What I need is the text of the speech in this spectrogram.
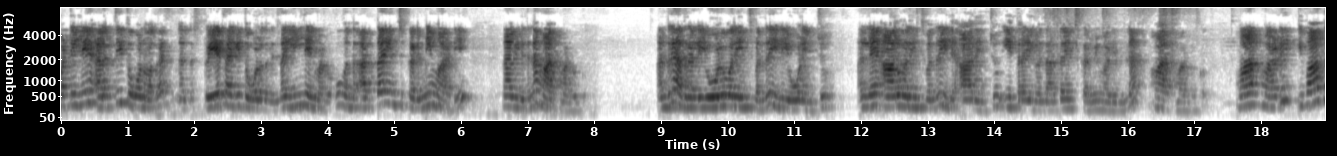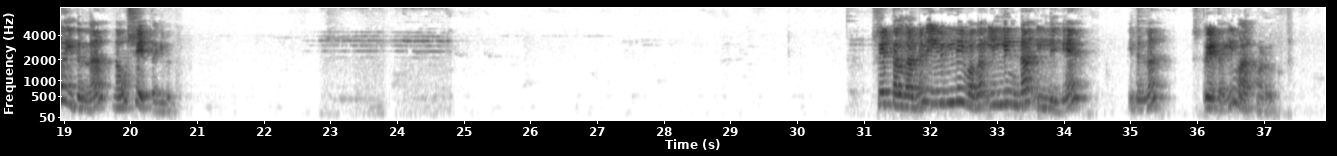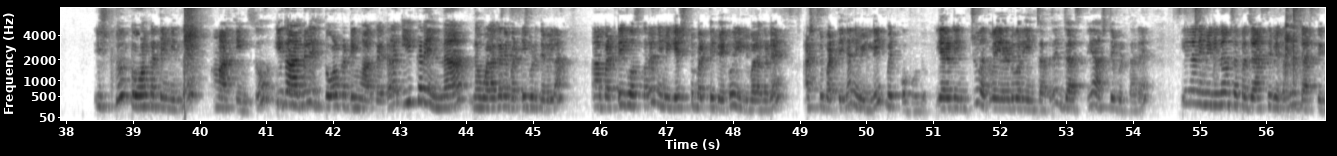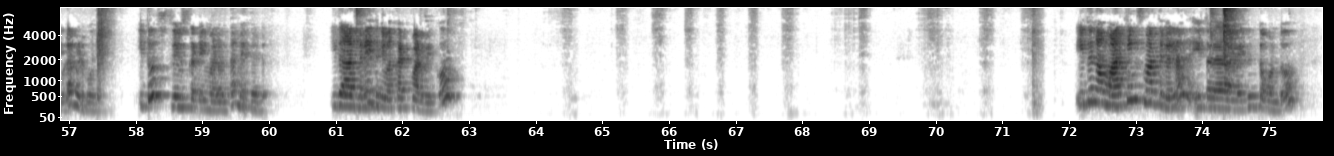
ಬಟ್ ಇಲ್ಲಿ ಅಳತಿ ತಗೊಳುವಾಗ ಸ್ಟ್ರೇಟ್ ಆಗಿ ತಗೊಳ್ಳೋದ್ರಿಂದ ಇಲ್ಲಿ ಏನ್ ಮಾಡ್ಬೇಕು? ಒಂದು ಅರ್ಧ ಇಂಚ್ ಕಡಿಮೆ ಮಾಡಿ ನಾವಿಲ್ಲಿ ಇದನ್ನ ಮಾರ್ಕ್ ಮಾಡ್ಬೇಕು. ಅಂದ್ರೆ ಅದರಲ್ಲಿ ಏಳೂವರೆ ಇಂಚ್ ಬಂದ್ರೆ ಇಲ್ಲಿ ಏಳು ಇಂಚು ಅಲ್ಲೇ ಆರೂವರೆ ಇಂಚ್ ಬಂದ್ರೆ ಇಲ್ಲಿ ಆರು ಇಂಚು ಈ ತರ ಇಲ್ಲಿ ಒಂದು ಅರ್ಧ ಇಂಚ್ ಕಡಿಮೆ ಮಾಡಿ ಇದನ್ನ ಮಾರ್ಕ್ ಮಾಡ್ಬೇಕು. ಮಾರ್ಕ್ ಮಾಡಿ ಇವಾಗ ಇದನ್ನ ನಾವು ಶೇಪ್ ತೆಗಿಬೇಕು. ಶೇಪ್ ತೆಗೆದಾದ್ಮೇಲೆ ಇಲ್ಲಿ ಇವಾಗ ಇಲ್ಲಿಂದ ಇಲ್ಲಿಗೆ ಇದನ್ನ ಸ್ಟ್ರೇಟ್ ಆಗಿ ಮಾರ್ಕ್ ಮಾಡಬೇಕು. ಇಷ್ಟು ತೋಳ್ ಕಟಿಂಗ್ ಇಂದ ಮಾರ್ಕಿಂಗ್ಸ್ ಇದಾದ್ಮೇಲೆ ಇದು ತೋಳ್ ಕಟಿಂಗ್ ಮಾರ್ಕ್ ಆಯ್ತಲ್ಲ ಈ ಕಡೆಯಿಂದ ನಾವು ಒಳಗಡೆ ಬಟ್ಟಿ ಬಿಡ್ತೇವಲ್ಲ, ಆ ಬಟ್ಟಿಗೋಸ್ಕರ ನಿಮಗೆ ಎಷ್ಟು ಬಟ್ಟಿ ಬೇಕೋ ಇಲ್ಲಿ ಒಳಗಡೆ ಅಷ್ಟು ಬಟ್ಟಿನ ನೀವು ಇಲ್ಲಿ ಬಿಟ್ಕೋಬಹುದು ಎರಡು ಇಂಚು ಅಥವಾ ಎರಡೂವರೆ ಇಂಚ್ ಆದ್ರೆ ಜಾಸ್ತಿ ಅಷ್ಟೇ ಬಿಡ್ತಾರೆ. ಇಲ್ಲ, ನಿಮಗೆ ಇನ್ನೊಂದ್ ಸ್ವಲ್ಪ ಜಾಸ್ತಿ ಬೇಕಂದ್ರೆ ಜಾಸ್ತಿ ಕೂಡ ಬಿಡ್ಬೋದು. ಇದು ಸ್ಲೀವ್ಸ್ ಕಟಿಂಗ್ ಮಾಡುವಂತ ಮೆಥಡ್ ಇದಾದ್ಮೇಲೆ ಇದನ್ನ ನೀವು ಕಟ್ ಮಾಡಬೇಕು. ಇದು ನಾವು ಮಾರ್ಕಿಂಗ್ಸ್ ಮಾಡ್ತೀವಲ್ಲ, ಈ ತರ ಇದನ್ನ ತಗೊಂಡು.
